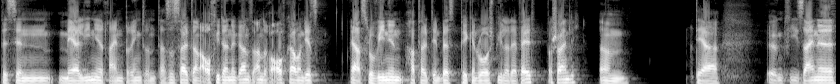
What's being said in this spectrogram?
bisschen mehr Linie reinbringt. Und das ist halt dann auch wieder eine ganz andere Aufgabe. Und jetzt, ja, Slowenien hat halt den besten Pick and Roll Spieler der Welt wahrscheinlich, ähm, der irgendwie seine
